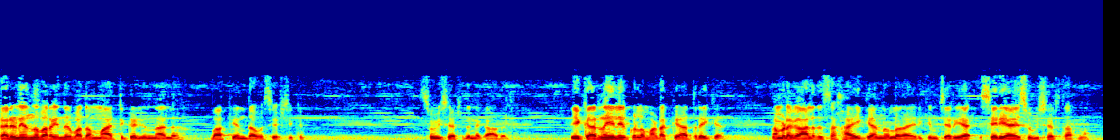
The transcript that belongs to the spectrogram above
കരുണയെന്ന് പറയുന്ന ഒരു പദം മാറ്റിക്കഴിഞ്ഞാൽ ബാക്കി എന്താ അവശേഷിക്കും? സുവിശേഷത്തിന്റെ കാതൽ. ഈ കരുണയിലേക്കുള്ള മടക്കയാത്രയ്ക്ക് നമ്മുടെ കാലത്ത് സഹായിക്കുക എന്നുള്ളതായിരിക്കും ചെറിയ ശരിയായ സുവിശേഷ ധർമ്മം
